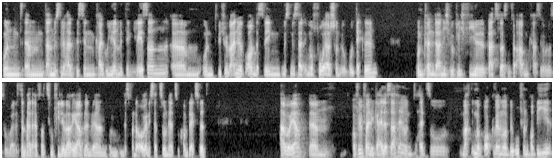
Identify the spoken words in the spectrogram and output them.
Und ähm, dann müssen wir halt bisschen kalkulieren mit den Gläsern ähm, und wie viel Wein wir brauchen. Deswegen müssen wir es halt immer vorher schon irgendwo deckeln und können da nicht wirklich viel Platz lassen für Abendkasse oder so, weil es dann halt einfach zu viele Variablen wären und es von der Organisation her zu komplex wird. Aber ja, ähm, auf jeden Fall eine geile Sache und halt so macht immer Bock, wenn man Beruf und Hobby,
